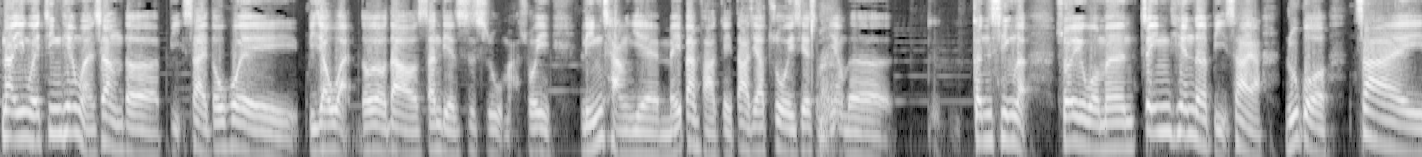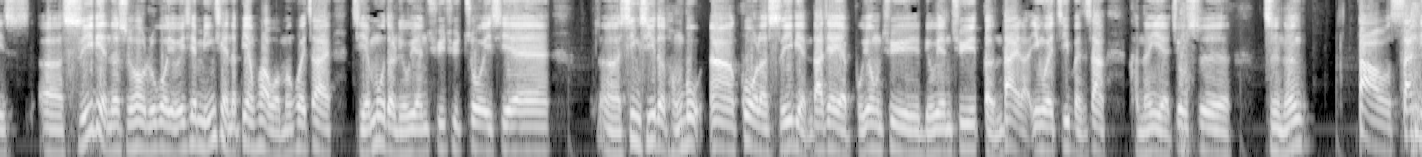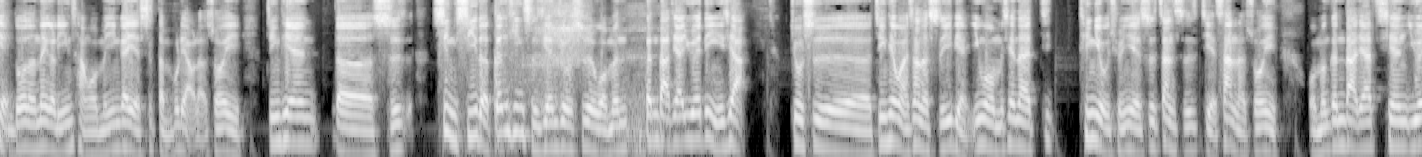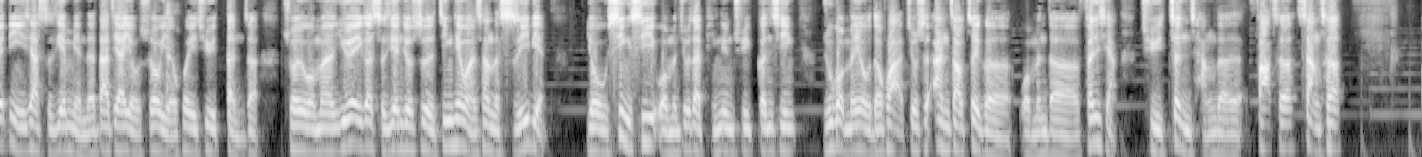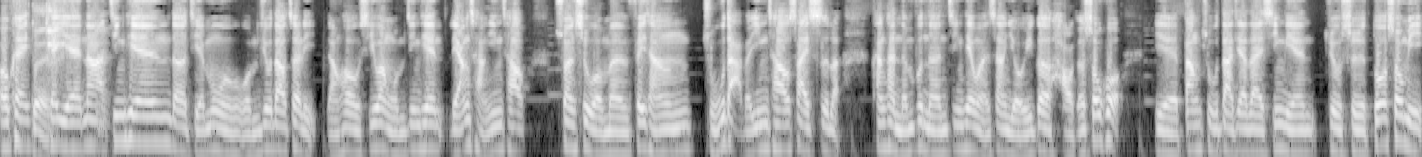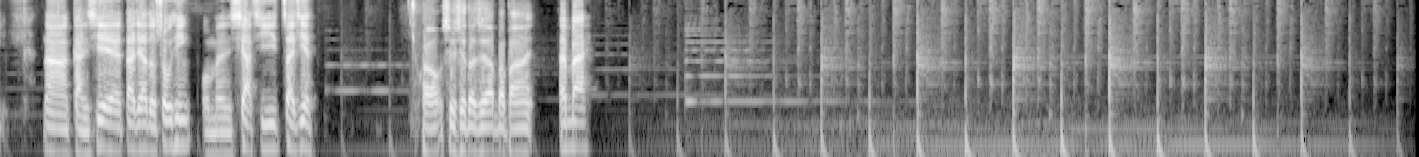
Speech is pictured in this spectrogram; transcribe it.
那因为今天晚上的比赛都会比较晚，都要到三点四十五嘛，所以临场也没办法给大家做一些什么样的更新了。所以我们今天的比赛啊，如果在呃十一点的时候，如果有一些明显的变化，我们会在节目的留言区去做一些呃信息的同步。那过了十一点，大家也不用去留言区等待了，因为基本上可能也就是只能。到三点多的那个临场，我们应该也是等不了了，所以今天的时信息的更新时间就是我们跟大家约定一下，就是今天晚上的十一点，因为我们现在听听友群也是暂时解散了，所以我们跟大家先约定一下时间，免得大家有时候也会去等着，所以我们约一个时间，就是今天晚上的十一点，有信息我们就在评论区更新，如果没有的话，就是按照这个我们的分享去正常的发车上车。OK，可以。那今天的节目我们就到这里，然后希望我们今天两场英超算是我们非常主打的英超赛事了，看看能不能今天晚上有一个好的收获，也帮助大家在新年就是多收米。那感谢大家的收听，我们下期再见。好，谢谢大家，拜拜，拜拜。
